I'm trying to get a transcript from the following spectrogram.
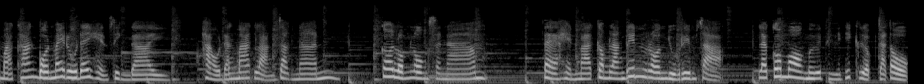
หมาข้างบนไม่รู้ได้เห็นสิ่งใด เห่าดังมากหลังจากนั้น ก็ล้มลงสนาม แต่เห็นหมากำลังดิ้นรนอยู่ริมสระและก็มองมือถือที่เกือบจะตก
